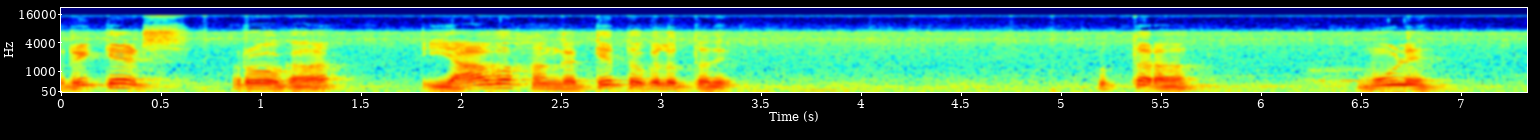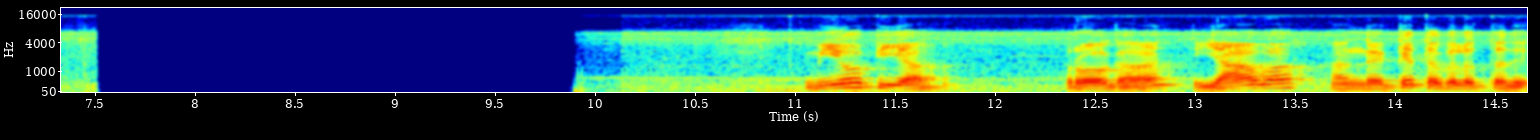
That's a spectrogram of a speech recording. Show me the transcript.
ರಿಕೆಟ್ಸ್ ರೋಗ ಯಾವ ಅಂಗಕ್ಕೆ ತಗುಲುತ್ತದೆ? ಉತ್ತರ, ಮೂಳೆ. ಮಿಯೋಪಿಯಾ ರೋಗ ಯಾವ ಅಂಗಕ್ಕೆ ತಗುಲುತ್ತದೆ?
